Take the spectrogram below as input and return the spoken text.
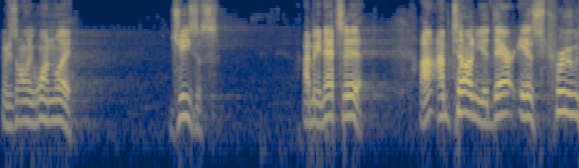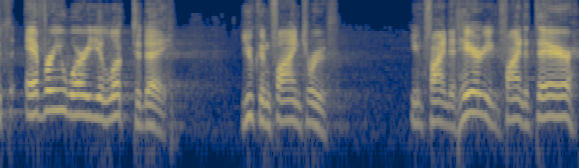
There's only one way Jesus. I mean, that's it. I, I'm telling you, there is truth everywhere you look today. You can find truth. You can find it here, you can find it there.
